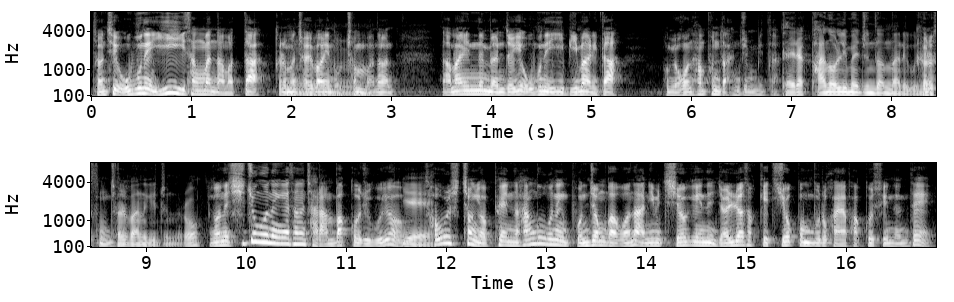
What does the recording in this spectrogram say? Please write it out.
전체 5분의 2 이상만 남았다. 그러면 음. 절반이 5천만 원. 남아 있는 면적이 5분의 2 미만이다. 그럼 요건 한 푼도 안 줍니다. 대략 반 올림 해 준단 말이군요. 그렇습니다. 절반을 기준으로. 이거는 시중은행에서는 잘 안 바꿔주고요. 예. 서울시청 옆에 있는 한국은행 본점 가거나 아니면 지역에 있는 16개 지역본부로 가야 바꿀 수 있는데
